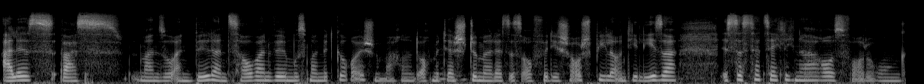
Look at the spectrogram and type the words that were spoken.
alles, was man so an Bildern zaubern will, muss man mit Geräuschen machen und auch mit der Stimme. Das ist auch für die Schauspieler und die Leser ist das tatsächlich eine Herausforderung,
